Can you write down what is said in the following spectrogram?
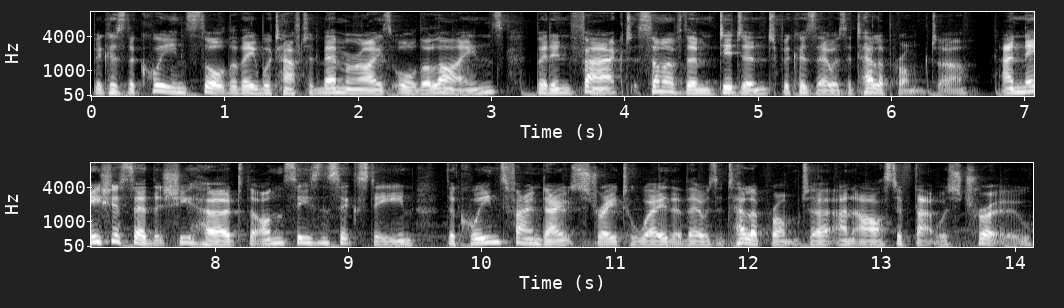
because the Queens thought that they would have to memorise all the lines, but in fact, some of them didn't because there was a teleprompter. And Naysha said that she heard that on season 16, the Queens found out straight away that there was a teleprompter and asked if that was true.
